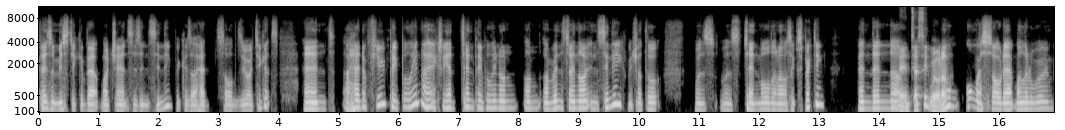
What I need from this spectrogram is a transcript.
pessimistic about my chances in Sydney because I had sold zero tickets, and I had a few people in. I actually had ten people in on on a Wednesday night in Sydney, which I thought was was ten more than I was expecting, and then uh, Fantastic. Well done. almost sold out my little room,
